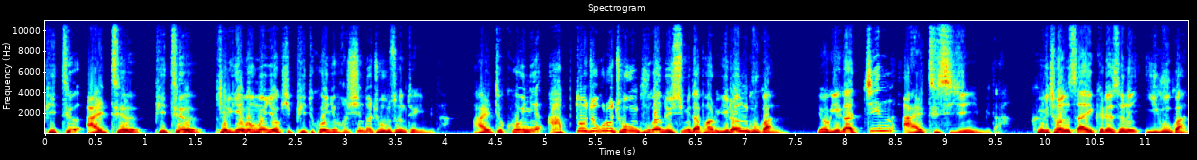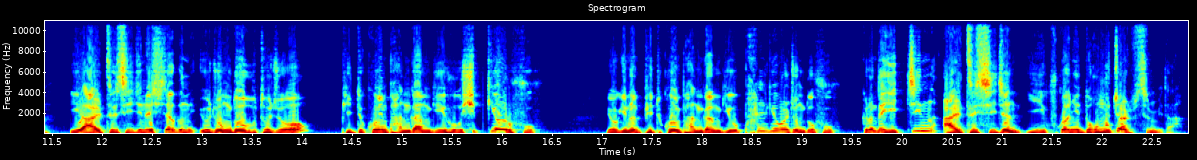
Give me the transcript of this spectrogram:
비트 알트, 비트 길게 보면 역시 비트코인이 훨씬 더 좋은 선택입니다. 알트코인이 압도적으로 좋은 구간도 있습니다. 바로 이런 구간. 여기가 찐 알트 시즌입니다. 그 전 사이클에서는 이 구간, 이 알트 시즌의 시작은 요 정도부터죠. 비트코인 반감기 후 10개월 후. 여기는 비트코인 반감기 후 8개월 정도 후. 그런데 이 찐 알트 시즌, 이 구간이 너무 짧습니다.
